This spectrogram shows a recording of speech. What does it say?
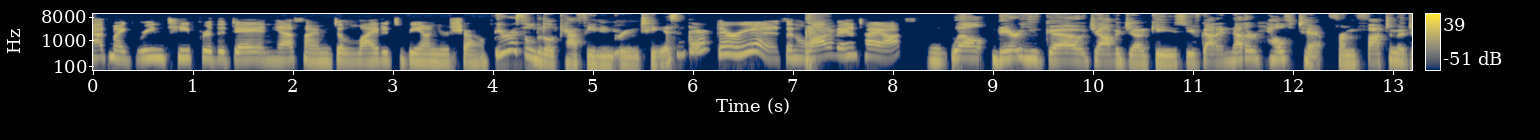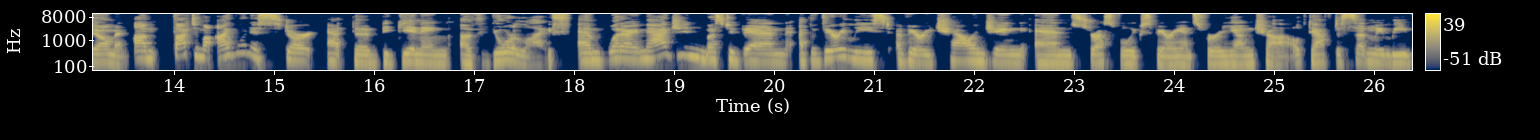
had my green tea for the day, and yes, I'm delighted to be on your show. There is a little caffeine in green tea isn't there? There is, and a lot of antioxidants. Well, there you go, Java junkies. You've got another health tip from Fatima Doman. Um, Fatima, I want to start at the beginning of your life and what I imagine must have been, at the very least, a very challenging and stressful experience for a young child to have to suddenly leave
